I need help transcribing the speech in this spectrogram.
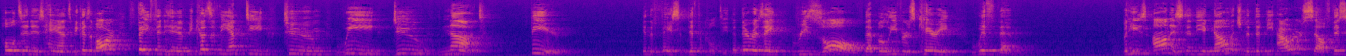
holds in his hands, because of our faith in him, because of the empty tomb, we do not fear in the face of difficulty. That there is a resolve that believers carry with them. But he's honest in the acknowledgement that the outer self, this,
